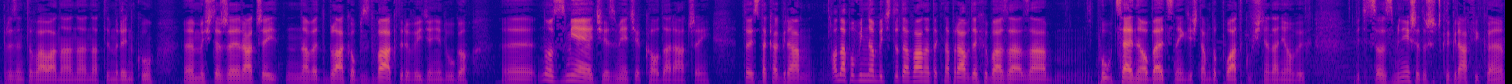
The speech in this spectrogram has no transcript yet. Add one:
prezentowała na, na, na tym rynku. E, Myślę, że raczej nawet Black Ops 2, który wyjdzie niedługo, e, no zmiecie, zmiecie koda raczej. To jest taka gra, ona powinna być dodawana tak naprawdę chyba za, za pół ceny obecnej, gdzieś tam do płatków śniadaniowych. Wiecie co, zmniejszę troszeczkę grafikę.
